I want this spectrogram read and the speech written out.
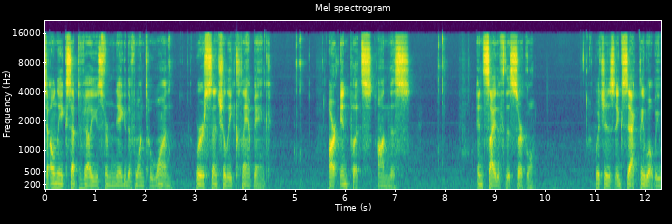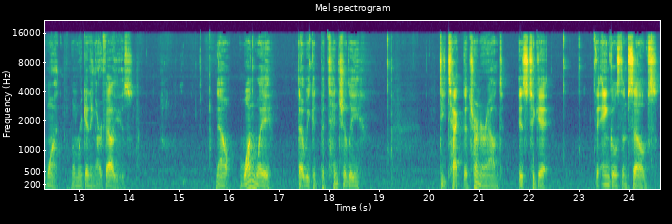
to only accept values from negative 1 to 1, we're essentially clamping our inputs on this inside of this circle, which is exactly what we want when we're getting our values. Now, one way that we could potentially detect the turnaround is to get the angles themselves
